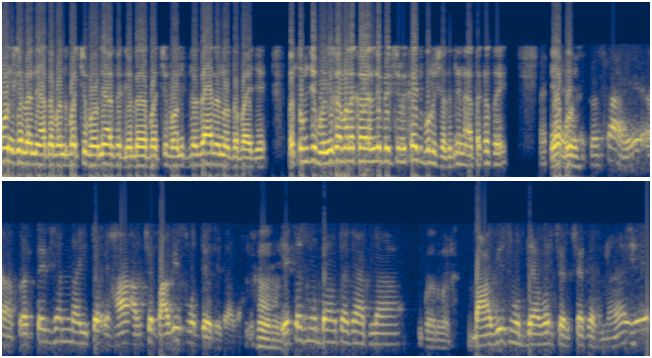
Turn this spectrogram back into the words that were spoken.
फोन केला नाही आता पण बच्चू भाऊने असं केलं बच्चू भाऊने तिथं जायला नव्हतं पाहिजे. पण तुमची भूमिका मला कळण्यापेक्षा मी काहीच बोलू शकत नाही ना. आता कसं आहे? या कसं आहे प्रत्येक जण इथं हा आमचे बावीस मुद्दे होते दादा. हा हा. एकच मुद्दा होता का आपला? बरोबर. बावीस मुद्द्यावर चर्चा करणं हे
